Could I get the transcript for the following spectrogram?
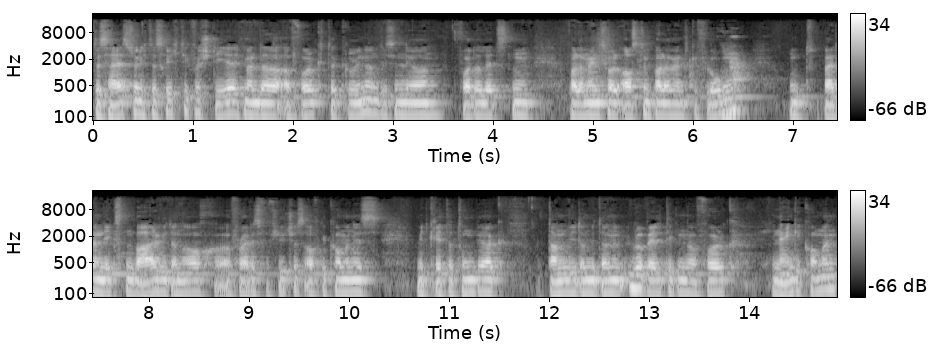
Das heißt, wenn ich das richtig verstehe, ich meine, der Erfolg der Grünen, die sind ja vor der letzten Parlamentswahl aus dem Parlament geflogen. Ja. Und bei der nächsten Wahl, wie dann auch äh, Fridays for Futures aufgekommen ist, mit Greta Thunberg, dann wieder mit einem überwältigenden Erfolg hineingekommen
